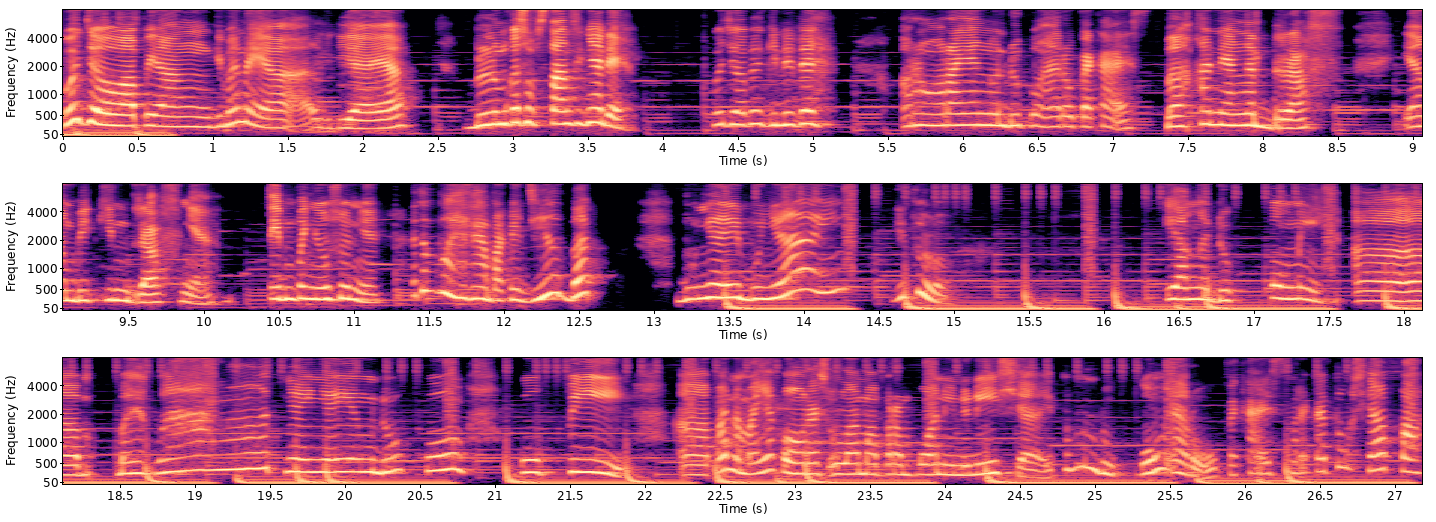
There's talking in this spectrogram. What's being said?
gue jawab yang gimana ya Lydia ya? Belum ke substansinya deh. Gue jawabnya gini deh. Orang-orang yang mendukung RUPKS bahkan yang ngedraft yang bikin draftnya tim penyusunnya itu banyak yang pakai jilbab. Bunyai bunyai gitu loh. Yang ngeduk mendukung nih uh, banyak banget nyai-nyai yang mendukung. KUPI uh, apa namanya Kongres Ulama Perempuan Indonesia itu mendukung RUU PKS mereka tuh siapa?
